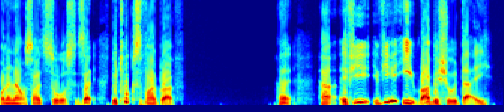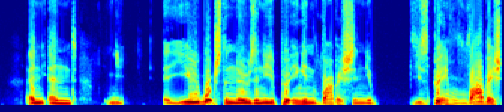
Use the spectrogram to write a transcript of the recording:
on an outside source. It's like, you're toxified, bruv. How, if you if you eat rubbish all day, and and you, you watch the news and you're putting in rubbish in your you're just putting rubbish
